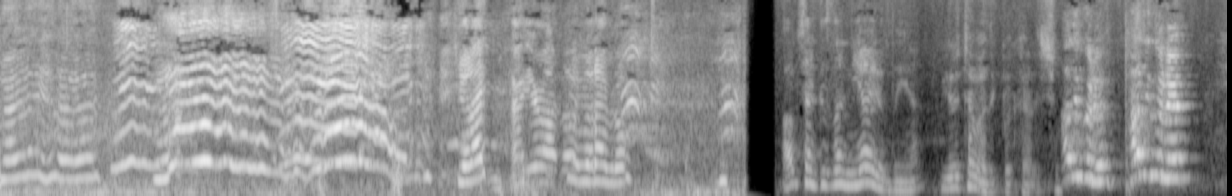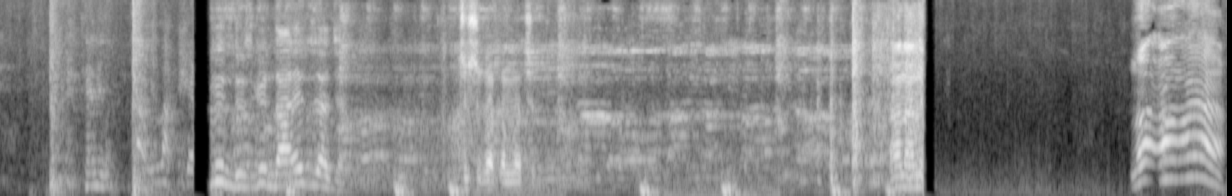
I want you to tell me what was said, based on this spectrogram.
La la la. You right? You're right, bro. You're right, bro. Abi sen kızdan niye ayrıldın ya? Yürütemedik be kardeşim. Hadi gülüm, hadi gülüm. Düzgün düzgün daha ne düzelecek? Çık şu arkamdan çık. Ananı. La ama!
